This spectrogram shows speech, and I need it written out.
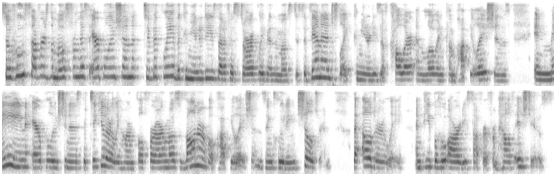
So who suffers the most from this air pollution? Typically the communities that have historically been the most disadvantaged, like communities of color and low income populations. In Maine, air pollution is particularly harmful for our most vulnerable populations, including children, the elderly, and people who already suffer from health issues.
